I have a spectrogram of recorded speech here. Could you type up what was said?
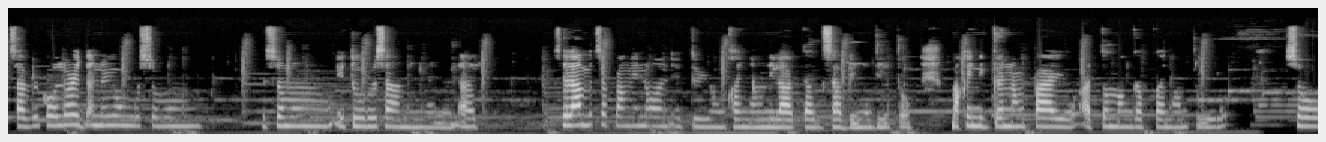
sabi ko, Lord, ano yung gusto mong gusto mong ituro sa amin ngayon? At salamat sa Panginoon, ito yung kanyang nilatag, sabi niya dito. Makinig ka ng payo at tumanggap ka ng turo. So,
